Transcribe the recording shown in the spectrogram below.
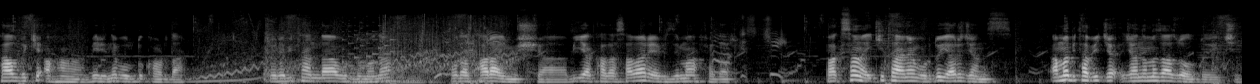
Kaldı ki aha birini bulduk orada. Şöyle bir tane daha vurdum ona. O da taraymış ya. Bir yakalasa var ya bizi mahveder. Baksana iki tane vurdu yarı canız. Ama bir tabi canımız az olduğu için.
